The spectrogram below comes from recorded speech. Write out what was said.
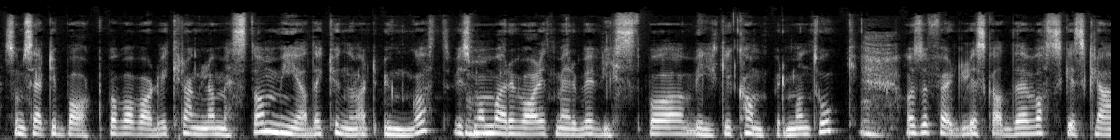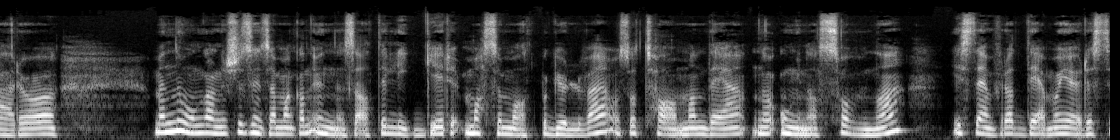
som ser tilbake på hva var det vi krangla mest om, mye av det kunne vært unngått hvis mm. man bare var litt mer bevisst på hvilke kamper man tok. Mm. Og selvfølgelig skal det vaskes klær og men noen ganger så syns jeg man kan unne seg at det ligger masse mat på gulvet, og så tar man det når ungene har sovna, istedenfor at det må gjøres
